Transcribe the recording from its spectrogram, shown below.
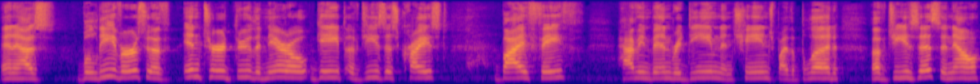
And as believers who have entered through the narrow gate of Jesus Christ by faith, having been redeemed and changed by the blood of Jesus, and now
